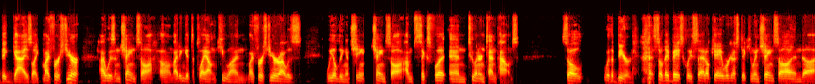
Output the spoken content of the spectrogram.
big guys. Like my first year, I was in chainsaw. Um, I didn't get to play out in Q line. My first year, I was wielding a chain, chainsaw. I'm six foot and 210 pounds. So with a beard. so they basically said, okay, we're going to stick you in chainsaw. And uh,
